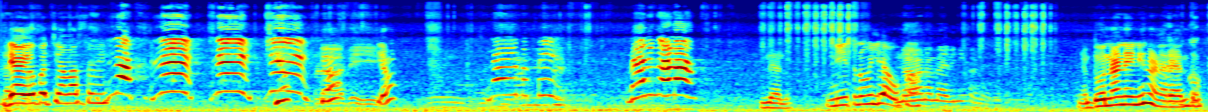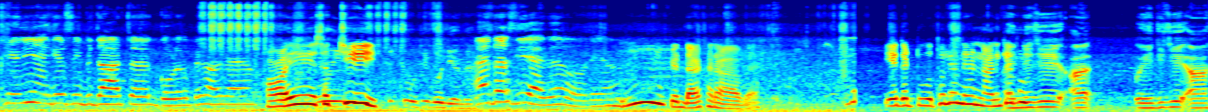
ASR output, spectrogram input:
ਲਿਆਇਓ ਬੱਚਿਆਂ ਵਾਸਤੇ ਵੀ। ਨਹੀਂ ਨਹੀਂ ਕਿਉਂ? ਕਿਉਂ? ਕਿਉਂ? ਨਹੀਂ ਪੱਪੀ ਮੈਂ ਨਹੀਂ ਖਾਣਾ। ਲੈ ਲਓ। ਨੀਤ ਨੂੰ ਵੀ ਲਿਆਓ ਨਾ ਨਾ ਮੈਂ ਵੀ ਨਹੀਂ ਖਾਣਾ। ਦੋਨਾਂ ਨੇ ਨਹੀਂ ਖਾਣਾ ਰਹਿਣ ਦੋ। ਭੁੱਖੇ ਨਹੀਂ ਹੈਗੇ ਸੀ ਬਾਜ਼ਾਰ ਚ ਗੋਲਗੱਪੇ ਖਾ ਕੇ ਆਏ ਹਾਏ ਸੱਚੀ। ਝੂਠੀ ਬੋਲੀ ਜਾਂਦਾ। ਐ ਤਾਂ ਅਸੀਂ ਐਵੇਂ ਹੋ ਰਹੇ ਆ ਹੂੰ ਕਿੱਡਾ ਖਰਾਬ ਹੈ। ਇਹ ਗੱਟੂ ਉੱਥੋਂ ਲਿਆਉਂਦੇ ਹਨ ਨਾਨਕੇ ਤੋਂ? ਇੰਨੇ ਜੇ ਇਹਦੀ ਜੇ ਆ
